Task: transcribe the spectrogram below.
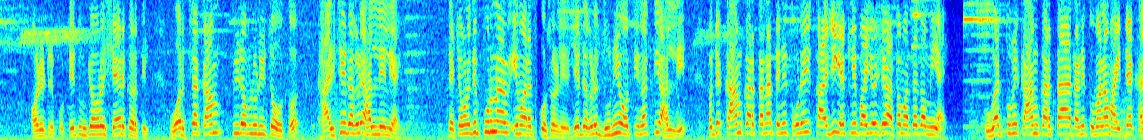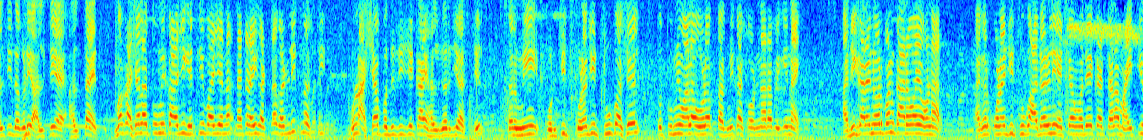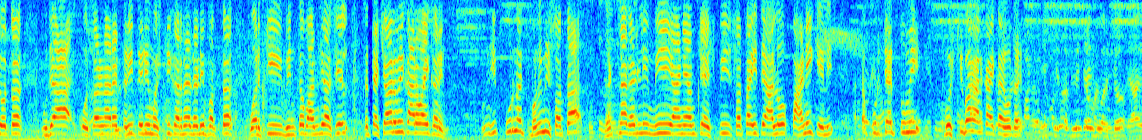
ऑडिट रिपोर्ट ते तुमच्याबरोबर शेअर करतील. वरचं काम पी डब्ल्यू डीचं होतं खालची दगडे हल्लेली आहेत. त्याच्यामुळे ती पूर्ण इमारत कोसळली. आहे. जे दगड जुनी होती ना ती हल्ली. पण ते काम करताना त्यांनी थोडी काळजी घेतली पाहिजे असे आता मताचा मी आहे. उगाच तुम्ही काम करतात आणि तुम्हाला माहिती आहे खालती दगडी हलते हलतायत. मग अशाला तुम्ही काळजी घेतली पाहिजे ना? नाहीतर ही घटना घडलीच नसती. म्हणून अशा पद्धतीचे काय हलगर्जी असतील तर मी कोणची कोणाची चूक असेल तर तुम्ही मला ओळखतात. मी काय सोडणारापैकी नाही. अधिकाऱ्यांवर पण कारवाई होणार. अगर कोणाची चूक आढळली याच्यामध्ये काय त्याला माहिती होतं उद्या कोसळणार आहे तरी तरी मस्ती करण्यासाठी फक्त वरची भिंत बांधली असेल तर त्याच्यावर मी कारवाई करेन. म्हणून ही पूर्ण म्हणून मी स्वतः घटना घडली. मी आणि आमचे एस पी स्वतः इथे आलो पाहणी केली. आता पुढच्या तुम्ही गोष्टी बघाल काय काय होत आहे वर्ष या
